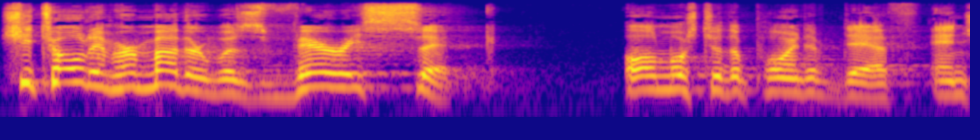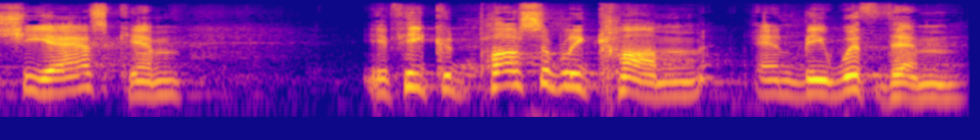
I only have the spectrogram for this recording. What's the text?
She told him her mother was very sick almost to the point of death, and she asked him if he could possibly come and be with them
